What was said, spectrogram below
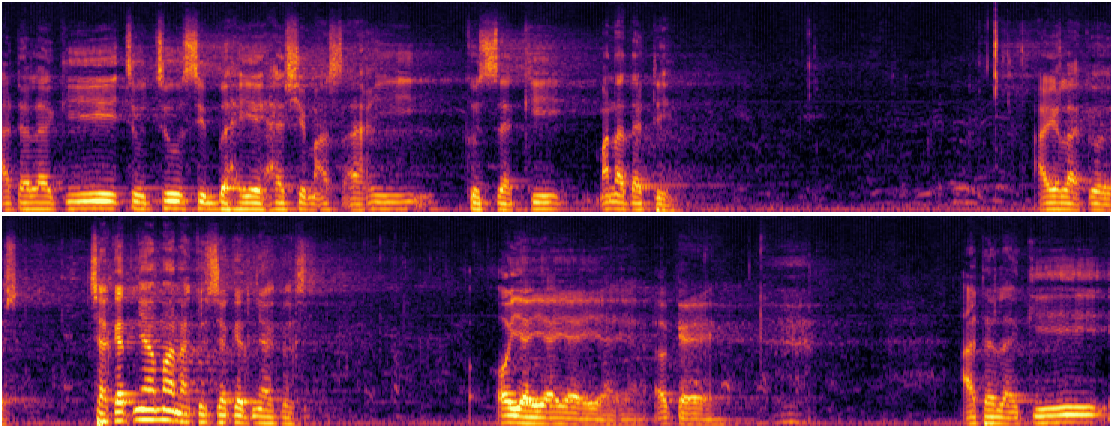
Ada lagi cucu Simbah Yai Hashim As'ari, Gus Zaki, mana tadi? Ayolah Gus. Jaketnya mana Gus jaketnya Gus? Oh ya ya ya ya ya. Oke. Ada lagi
